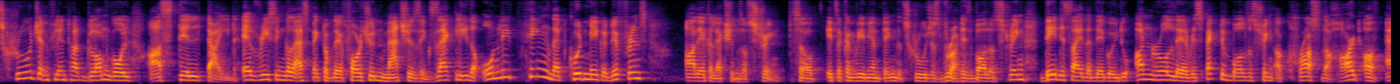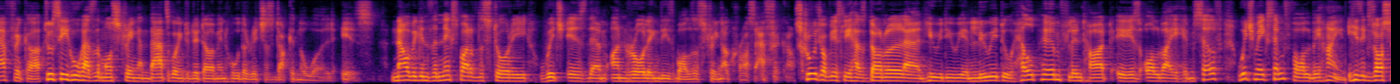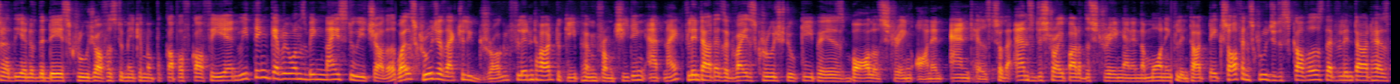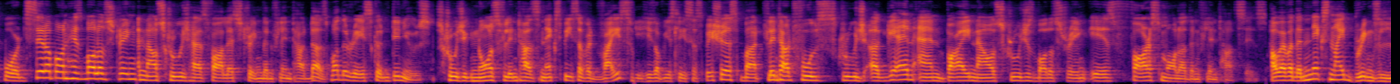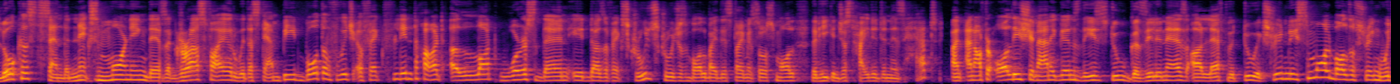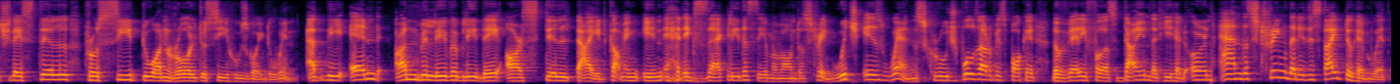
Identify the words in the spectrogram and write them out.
Scrooge and Flintheart Glomgold are still tied. Every single aspect of their fortune matches exactly. The only thing that could make a difference are their collections of string. So it's a convenient thing that Scrooge has brought his ball of string. They decide that they're going to unroll their respective balls of string across the heart of Africa to see who has the most string, and that's going to determine who the richest duck in the world is. Now begins the next part of the story, which is them unrolling these balls of string across Africa. Scrooge obviously has Donald and Huey, Dewey, and Louie to help him. Flint Flintheart is all by himself, which makes him fall behind. He's exhausted at the end of the day. Scrooge offers to make him a cup of coffee, and we think everyone's being nice to each other. While Scrooge has actually drugged Flint Flintheart to keep him from cheating at night, Flint Flintheart has advised Scrooge to keep his ball of string on an anthill. So the ants destroy part of the string, and in the morning, Flint Flintheart takes off and Scrooge discovers that Flintheart has poured syrup on his ball of string, and now Scrooge has far less string than Flintheart does. But the race continues. Scrooge ignores Flintheart's next piece of advice. He's obviously suspicious, but Flintheart fools Scrooge again, and by now, Scrooge's ball of string is far smaller than Flintheart's is. However, the next night brings locusts, and the next morning, there's a grass fire with a stampede, both of which affect Flintheart a lot worse than it does affect Scrooge. Scrooge's ball by this time is so small that he can just hide it in his hat. And, and after all these shenanigans, these two gazillionaires are left with two extremely small balls of string, which they still proceed to unroll to see who's going to win. At the end, unbelievably, they are still tied, coming in at exactly the same amount of string, which is when Scrooge pulls out of his pocket the very first dime that he had earned and the string that it is tied to him with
